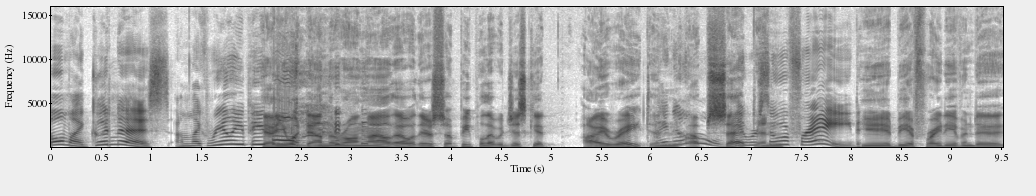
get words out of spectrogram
Oh my goodness! I'm like, really, people? Yeah, you went down the wrong aisle. Oh, there's some people that would just get irate and I know. upset. They were so afraid. You'd be afraid even to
